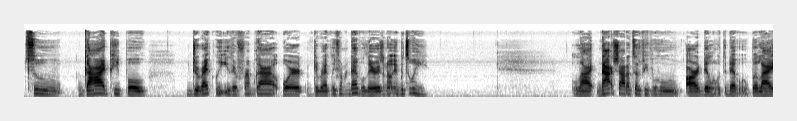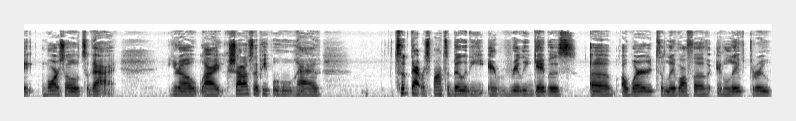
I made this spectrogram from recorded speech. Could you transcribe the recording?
to guide people directly either from God or directly from the devil. There is no in between. Like, not shout out to the people who are dealing with the devil, but like more so to God. You know, like shout out to the people who have took that responsibility and really gave us a, a word to live off of and live through.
